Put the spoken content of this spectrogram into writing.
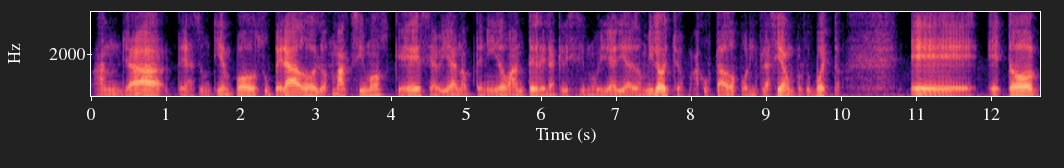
han ya desde hace un tiempo superado los máximos que se habían obtenido antes de la crisis inmobiliaria de 2008, ajustados por inflación, por supuesto. Eh, esto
